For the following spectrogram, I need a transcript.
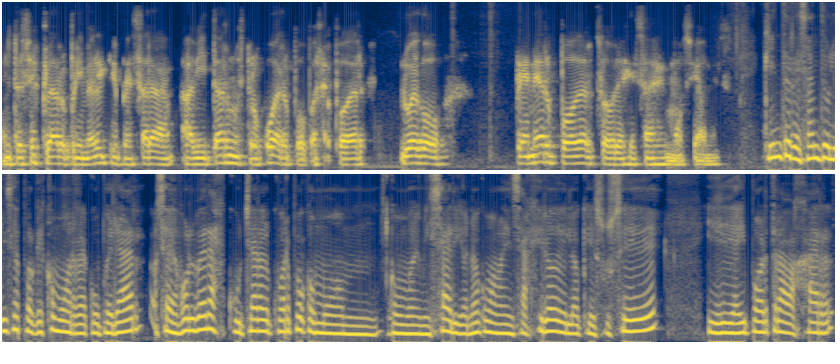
Entonces, claro, primero hay que empezar a habitar nuestro cuerpo para poder luego tener poder sobre esas emociones. Qué interesante, Ulises, porque es como recuperar, o sea, es volver a escuchar al cuerpo como, como emisario, ¿no? Como mensajero de lo que sucede y de ahí poder trabajar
